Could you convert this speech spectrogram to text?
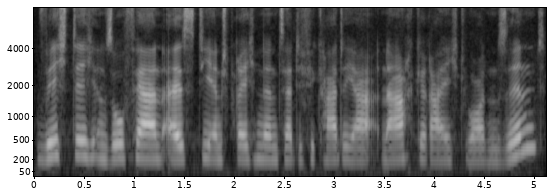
wichtig, insofern als die entsprechenden Zertifikate ja nachgereicht worden sind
